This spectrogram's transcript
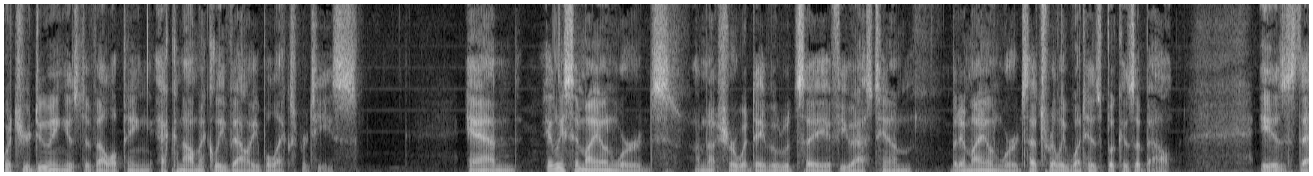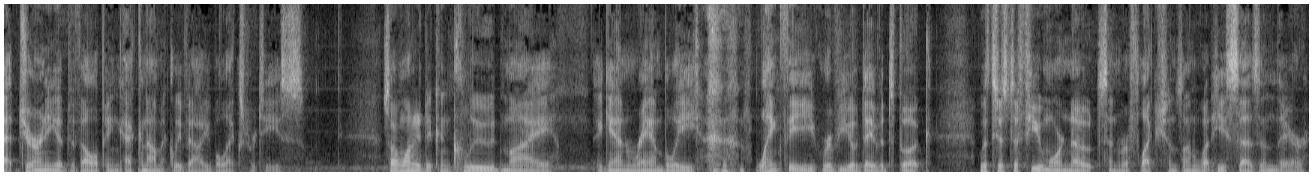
what you're doing is developing economically valuable expertise. And at least in my own words, I'm not sure what David would say if you asked him, but in my own words, that's really what his book is about is that journey of developing economically valuable expertise. So I wanted to conclude my, again, rambly, lengthy review of David's book with just a few more notes and reflections on what he says in there.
